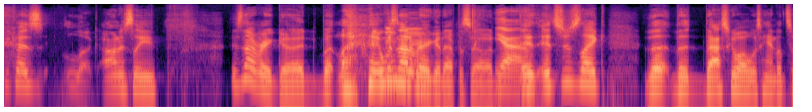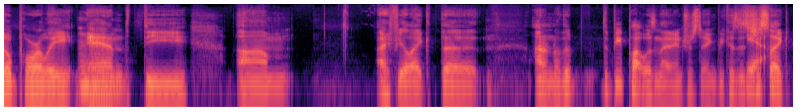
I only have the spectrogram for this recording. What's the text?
because look, honestly. It's not very good, but like it was not a very good episode. Mm-hmm. Yeah. it, it's just like the the basketball was handled so poorly, Mhm. and the um, I feel like the I don't know the the B plot wasn't that interesting because it's just like li-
